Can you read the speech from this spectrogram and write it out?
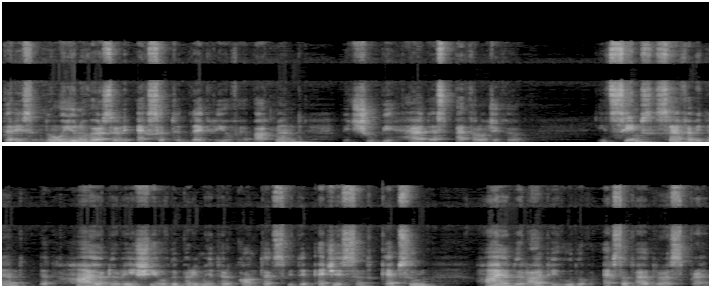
There is no universally accepted degree of abutment which should be held as pathological. It seems self-evident that higher the ratio of the perimeter contacts with the adjacent capsule, higher the likelihood of extrathyroidal spread.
